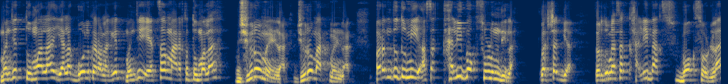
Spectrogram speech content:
म्हणजे तुम्हाला याला गोल करावा लागेल. म्हणजे याचा मार्क तुम्हाला झिरो मिळणार झिरो मार्क मिळणार. परंतु तुम्ही असा खाली बॉक्स सोडून दिला. लक्षात घ्या. जर तुम्ही असा खाली बॉक्स बॉक्स सोडला.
